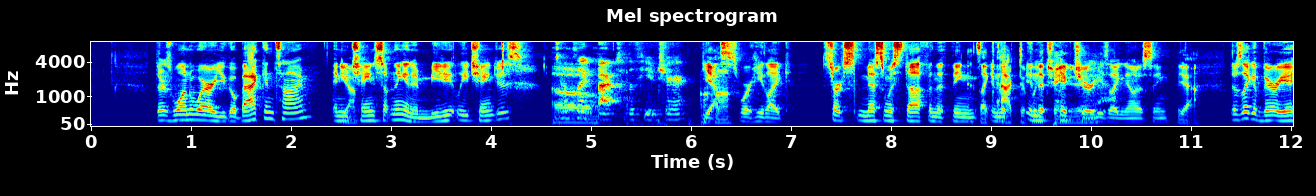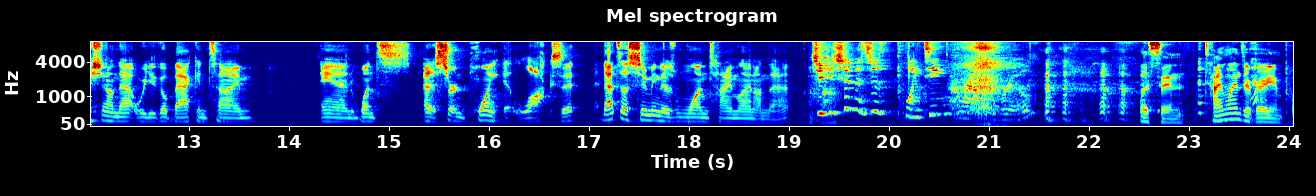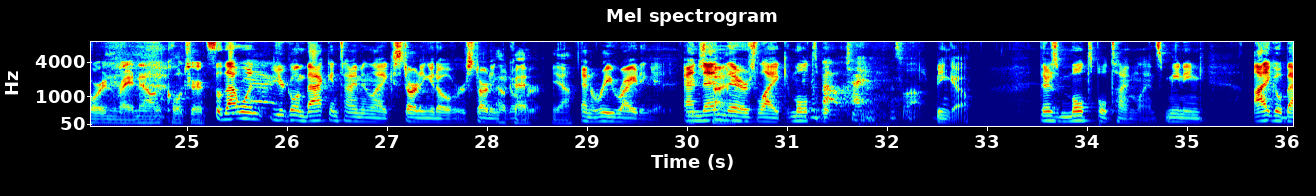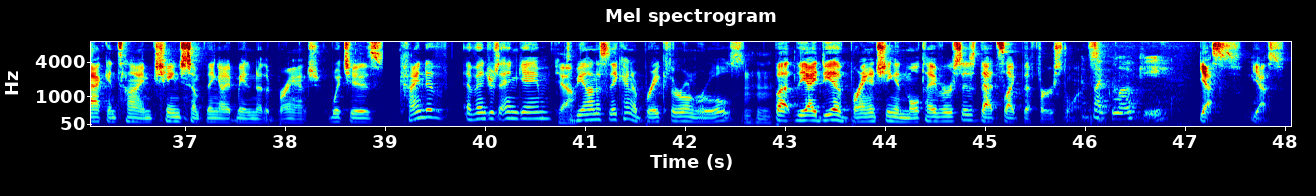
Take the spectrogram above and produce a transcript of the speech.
There's one where you go back in time and you Yeah. change something and it immediately changes. That's Oh. like Back to the Future. Yes, uh-huh. where he like starts messing with stuff and the thing It's, like, in the, actively in the changing. picture he's like noticing. Yeah. There's like a variation on that where you go back in time and once at a certain point it locks it. That's assuming there's one timeline on that. Jason is just pointing around the room. Listen, timelines are very important right now in culture. So that one you're going back in time and like starting it over, starting Okay, it over. yeah. And rewriting it. And Each then time. there's like multiple About time as well. bingo. There's multiple timelines, meaning I go back in time, change something, and I've made another branch, which is kind of Avengers Endgame. Yeah. To be honest, they kind of break their own rules. Mhm. But the idea of branching in multiverses, that's like the first one. It's like Loki. Yes, yes.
